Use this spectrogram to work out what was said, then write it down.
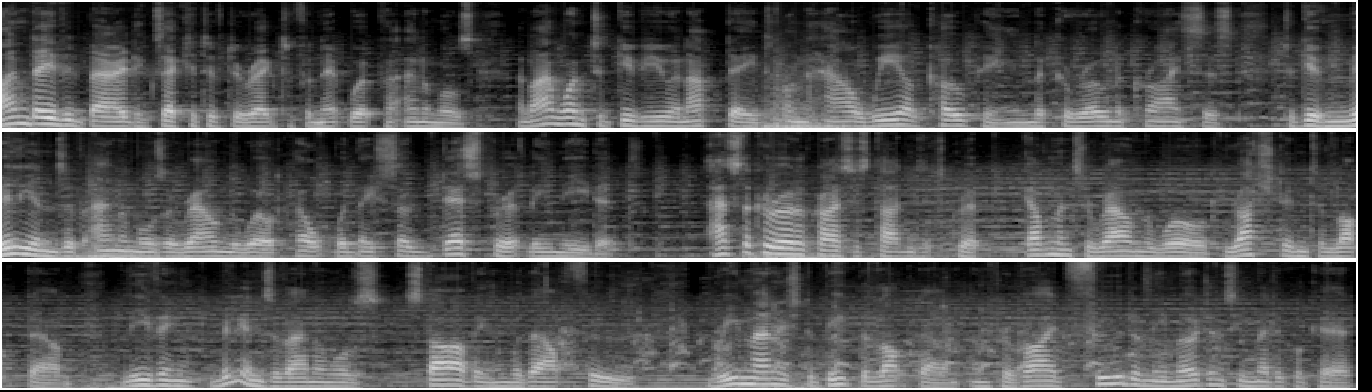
I'm David Barritt, Executive Director for Network for Animals, and I want to give you an update on how we are coping in the corona crisis to give millions of animals around the world help when they so desperately need it. As the corona crisis tightened its grip, governments around the world rushed into lockdown, leaving millions of animals starving and without food. We managed to beat the lockdown and provide food and emergency medical care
